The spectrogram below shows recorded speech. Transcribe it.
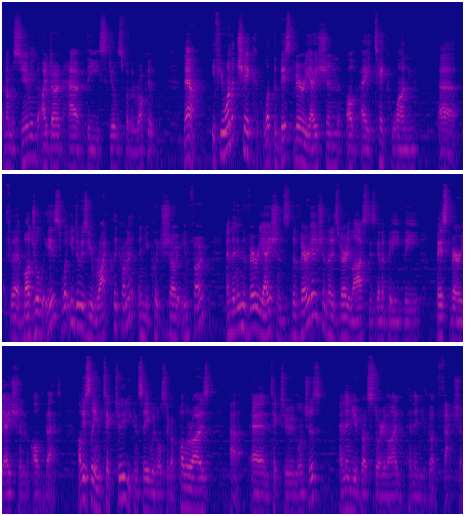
and I'm assuming I don't have the skills for the rocket. Now, if you want to check what the best variation of a Tech 1 uh, module is, what you do is you right click on it and you click show info. And then in the variations, the variation that is very last is going to be the best variation of that. Obviously in Tech 2, you can see we've also got Polarized uh, and Tech 2 launches. And then you've got Storyline and then you've got Faction.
